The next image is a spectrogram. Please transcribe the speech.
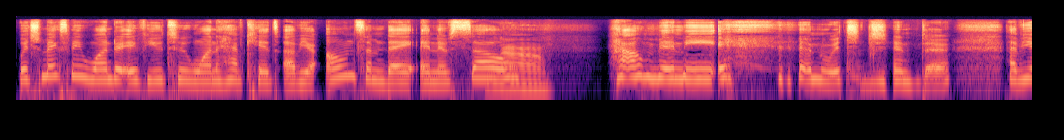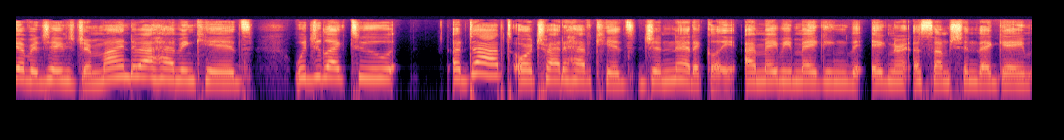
which makes me wonder if you two want to have kids of your own someday. And if so, no. how many and which gender? Have you ever changed your mind about having kids? Would you like to adopt or try to have kids genetically? I may be making the ignorant assumption that gay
